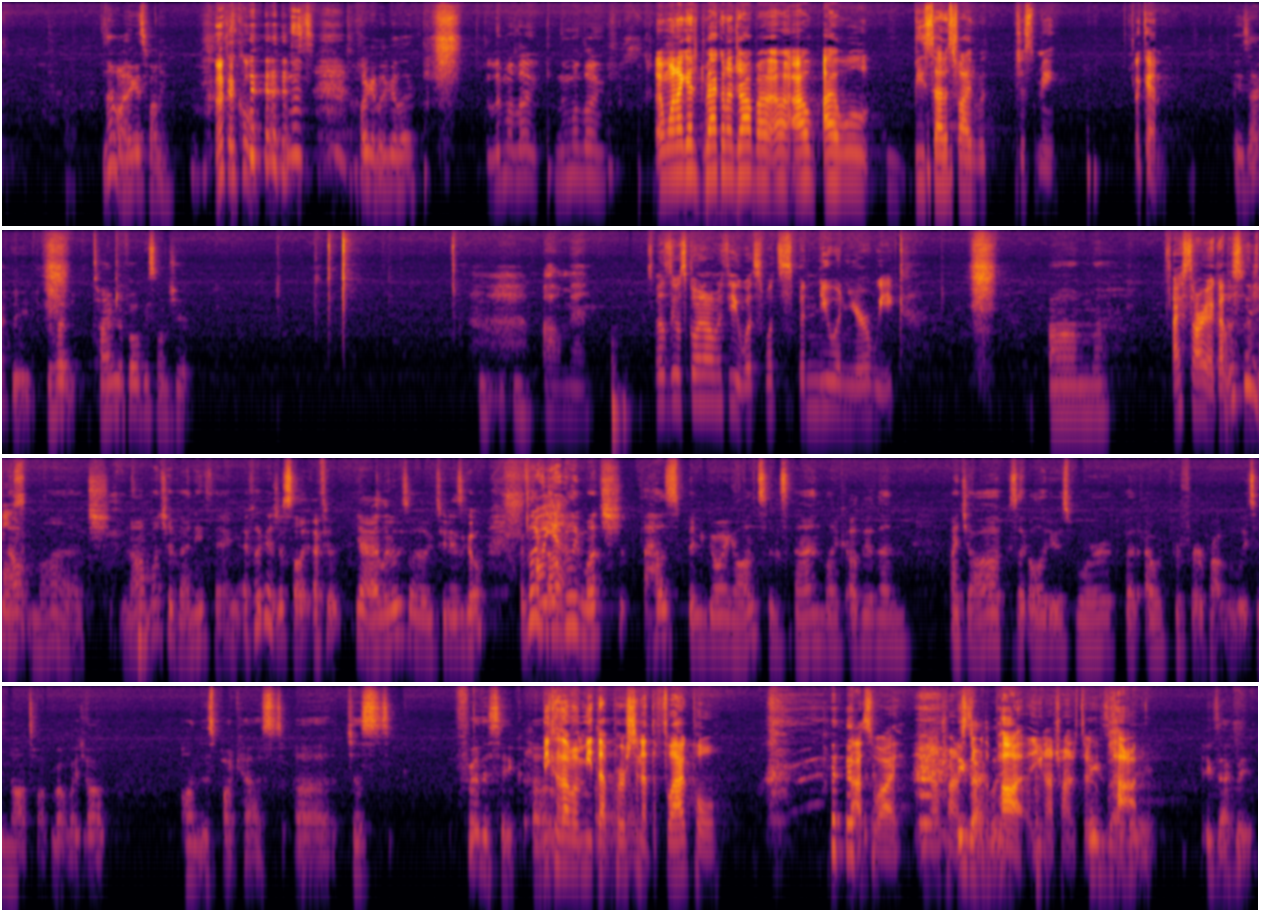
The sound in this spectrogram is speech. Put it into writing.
No, I think it's funny. Okay, cool. okay, live your life. live my life. Live my life. And when I get back on a job, I I I will be satisfied with just me. Again. Exactly. You'll have time to focus on shit. Mm-mm-mm. Oh man. Leslie, what's going on with you? What's what's been new in your week? Um, I sorry, I got the honestly, sniffles. not much. Not much of anything. I feel like I just saw. I feel yeah. I literally saw it like two days ago. I feel like Oh, not yeah. really much has been going on since then. Like other than my job, because like all I do is work. But I would prefer probably to not talk about my job on this podcast. Uh, just for the sake of Because I'm gonna meet that uh, person at the flagpole. That's why. You're not trying to stir the pot. You're not trying to stir the pot. exactly exactly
